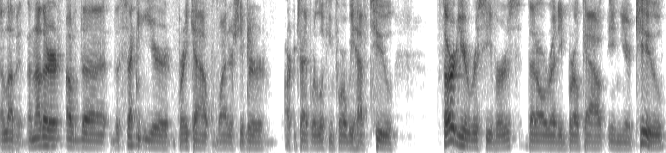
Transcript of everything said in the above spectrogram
I love it. Another of the the second year breakout wide receiver archetype we're looking for. We have two third year receivers that already broke out in year two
